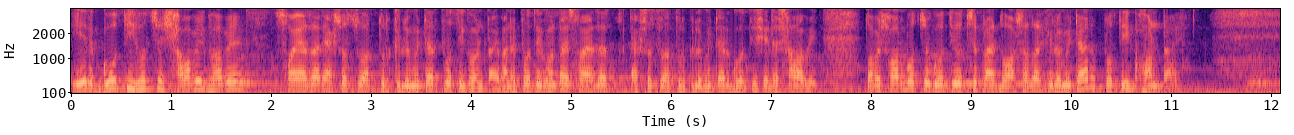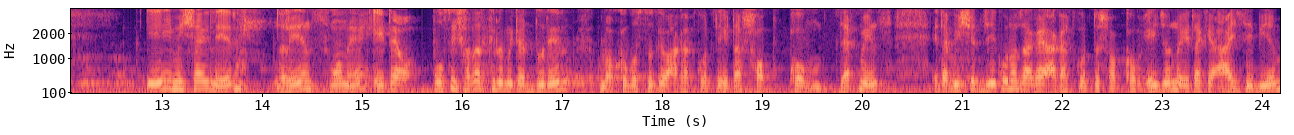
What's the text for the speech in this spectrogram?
এর গতি হচ্ছে স্বাভাবিকভাবে ছয় হাজার একশো চুয়াত্তর কিলোমিটার প্রতি ঘন্টায়। মানে প্রতি ঘন্টায় ছয় হাজার একশো চুয়াত্তর কিলোমিটার গতি, সেটা স্বাভাবিক। তবে সর্বোচ্চ গতি হচ্ছে প্রায় দশ হাজার কিলোমিটার প্রতি ঘন্টায়। এই মিসাইলের রেঞ্জ মনে এটা পঁচিশ হাজার কিলোমিটার দূরের লক্ষ্যবস্তুকেও আঘাত করতে এটা সক্ষম। দ্যাট মিন্স এটা বিশ্বের যে কোনো জায়গায় আঘাত করতে সক্ষম। এই জন্য এটাকে আইসিবিএম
